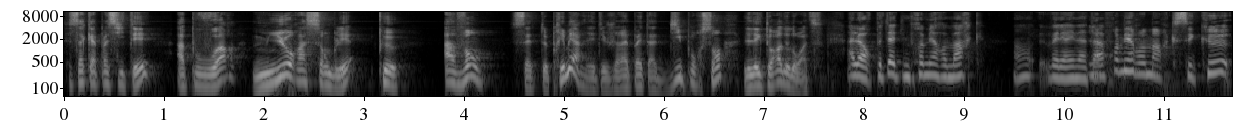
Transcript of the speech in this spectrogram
c'est sa capacité à pouvoir mieux rassembler que avant cette primaire. Elle était, je répète, à 10% l'électorat de droite. Alors, peut-être une première remarque, hein, Valérie Nata. La première remarque, c'est que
